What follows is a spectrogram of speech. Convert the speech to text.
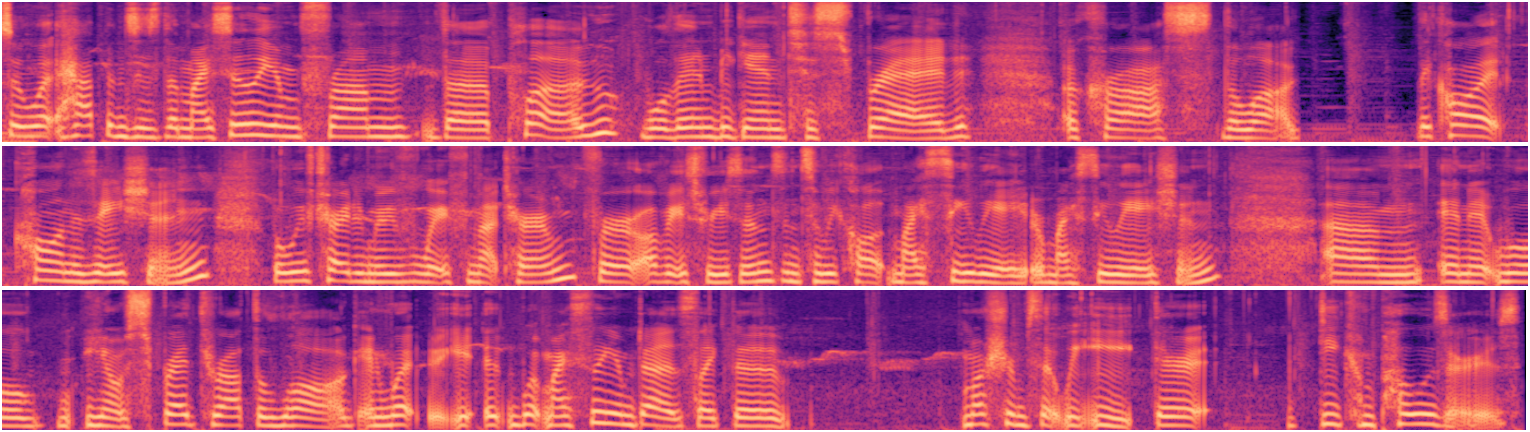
So what happens is the mycelium from the plug will then begin to spread across the log. They call it colonization, but we've tried to move away from that term for obvious reasons, and so we call it myceliate or myceliation. Um, and it will, you know, spread throughout the log. And what it, what mycelium does, like the mushrooms that we eat, they're decomposers.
